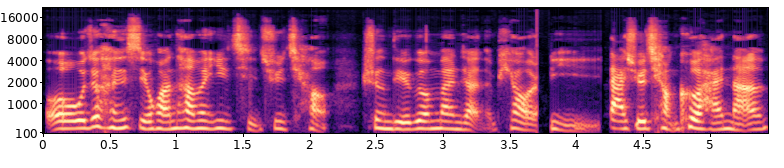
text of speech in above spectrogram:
呃，我就很喜欢他们一起去抢圣迭戈漫展的票，比大学抢课还难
